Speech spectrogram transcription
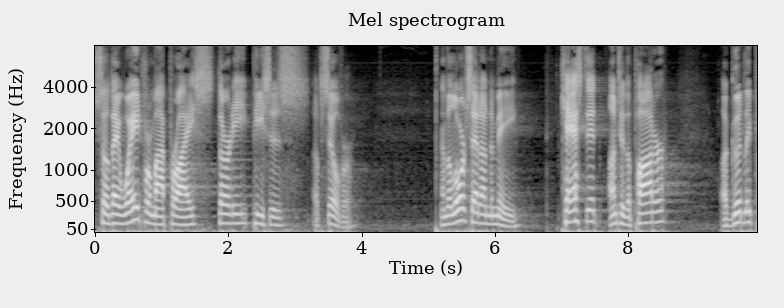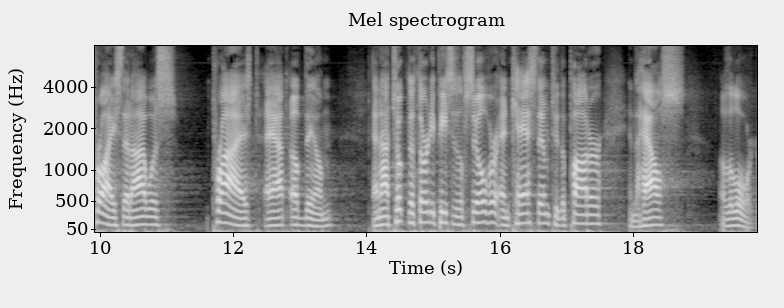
So they weighed for my price thirty pieces of silver. And the Lord said unto me, Cast it unto the potter, a goodly price that I was prized at of them. And I took the thirty pieces of silver and cast them to the potter in the house of the Lord.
